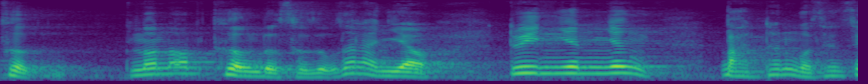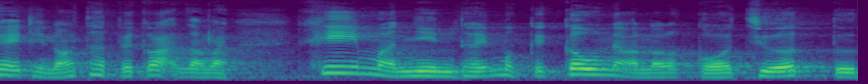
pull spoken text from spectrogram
thường nó nó thường được sử dụng rất là nhiều. Tuy nhiên nhưng bản thân của sensei thì nói thật với các bạn rằng là khi mà nhìn thấy một cái câu nào nó có chứa từ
